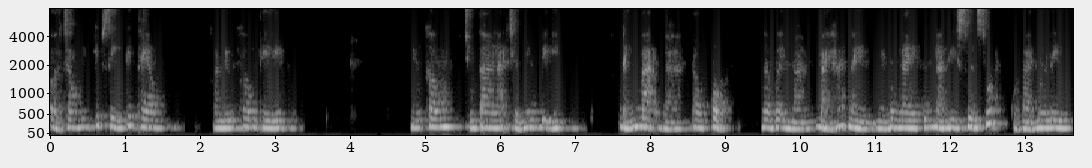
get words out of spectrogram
ở trong những kiếp sinh tiếp theo. Còn nếu không thì, nếu không, chúng ta lại trở nên bị đánh bại và đau khổ. Do vậy mà bài hát này ngày hôm nay cũng là đi xuyên suốt của bài Merlin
